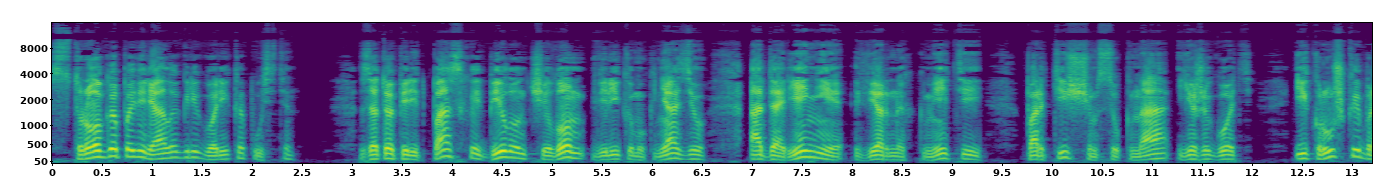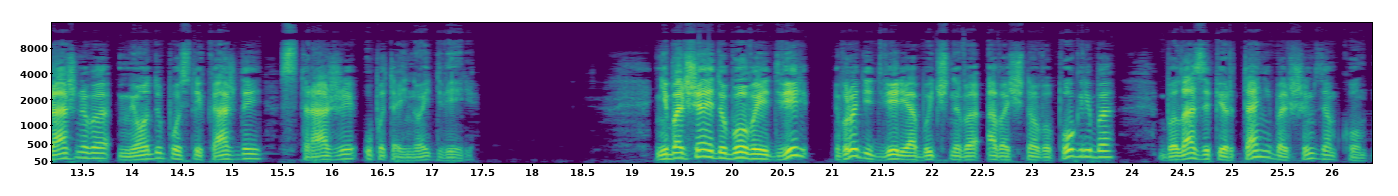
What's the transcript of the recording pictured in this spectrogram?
Строго поверяла Григорий Капустин. Зато перед Пасхой бил он челом великому князю о дарении верных кметей партищем сукна ежегодь и кружкой бражного меду после каждой стражи у потайной двери. Небольшая дубовая дверь, вроде двери обычного овощного погреба, была заперта небольшим замком.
